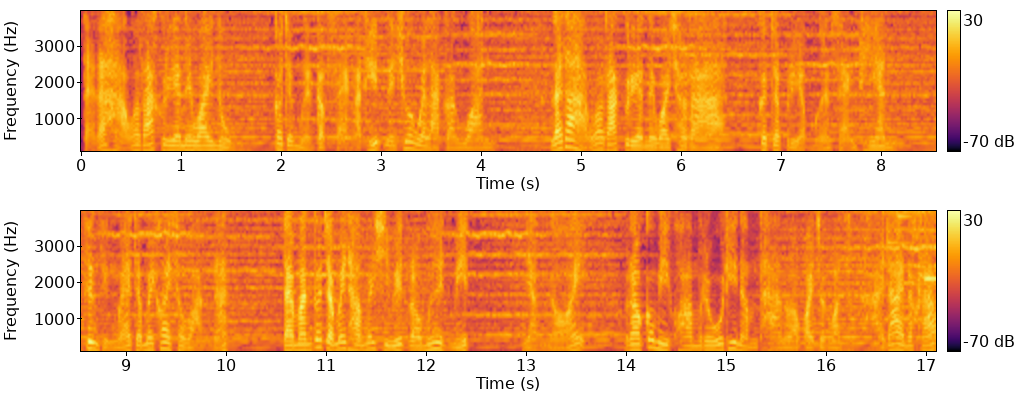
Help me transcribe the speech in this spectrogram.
แต่ถ้าหากว่ารักเรียนในวัยหนุ่ม ก็จะเหมือนกับแสงอาทิตย์ในช่วงเวลากลางวัน และถ้าหากว่ารักเรียนในวัยชรา ก็จะเปรียบเหมือนแสงเทียน ซึ่งถึงแม้จะไม่ค่อยสว่างนัก แต่มันก็จะไม่ทำให้ชีวิตเรามืดมิด อย่างน้อย เราก็มีความรู้ที่นำทางเราไปจนวันสุดท้ายได้นะครับ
